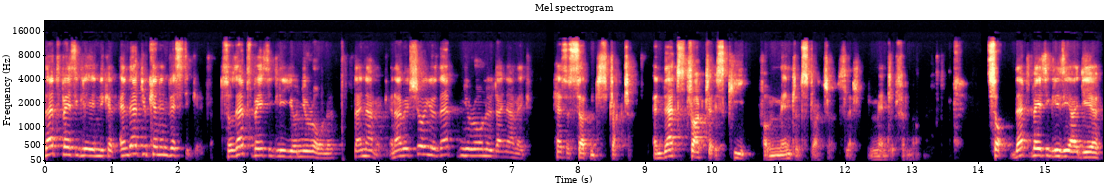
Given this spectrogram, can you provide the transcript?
that's basically indicate, and that you can investigate. So that's basically your neuronal dynamic. And I will show you that neuronal dynamic has a certain structure. And that structure is key for mental structure slash mental phenomena. So that's basically the idea,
